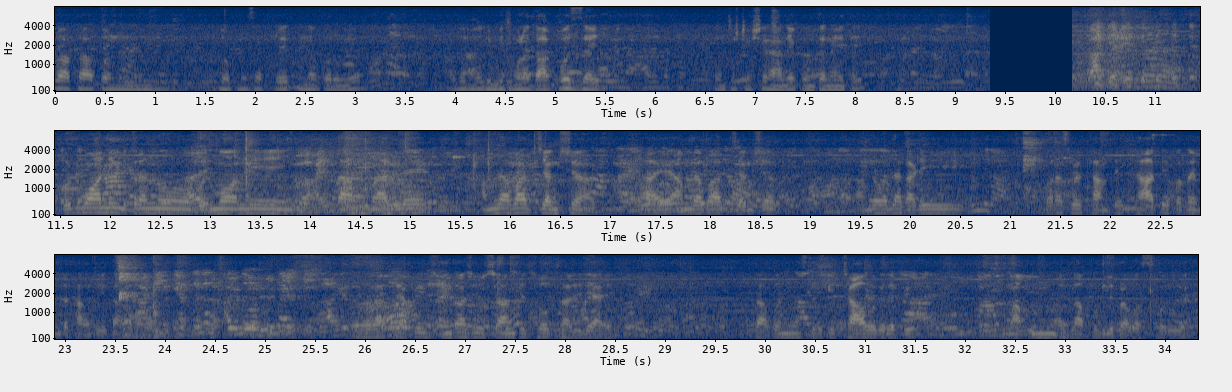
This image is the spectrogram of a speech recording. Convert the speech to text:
चला आता आपण झोपण्याचा प्रयत्न करूया. अजूनमध्ये मी तुम्हाला दाखवत जाईल त्यांचं स्टेशन आले कोणतं नाही ते. गुड मॉर्निंग मित्रांनो गुड मॉर्निंग आता आपण आलेलो आहे अहमदाबाद जंक्शन आहे अहमदाबाद जंक्शन अहमदाबादला गाडी बराच वेळ थांबते दहा ते पंधरा मिनटं थांबते इथं अहमदाबाद तर रात्री आपली सुंदर शांती झोप झालेली आहे. तर आपण मस्तपैकी चहा वगैरे पिऊ. मग आपण आपला पुढील प्रवास करूया.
